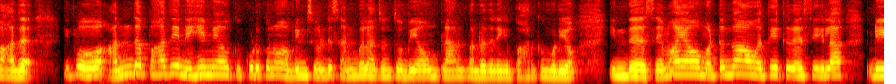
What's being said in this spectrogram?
பாதை. இப்போது அந்த பாதையை நெஹேமியாவுக்கு கொடுக்கணும் அப்படின்னு சொல்லிட்டு சன்பலாத்தும் தொபியாவும் பிளான் பண்ணுறதை நீங்கள் பார்க்க முடியும். இந்த செமாயாவை மட்டும்தான் அவங்க தீர்க்கதரிசிகளாக இப்படி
